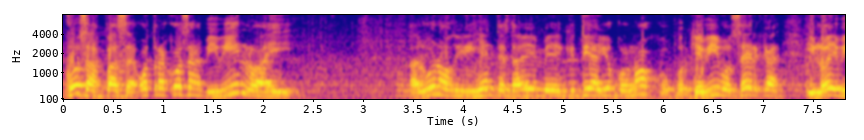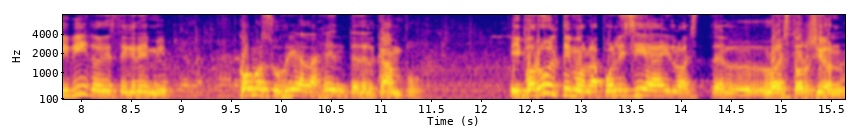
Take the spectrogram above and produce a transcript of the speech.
cosas pasan. Otra cosa es vivirlo ahí algunos dirigentes también me discutían, yo conozco, porque vivo cerca y lo he vivido en este gremio. Cómo sufría la gente del campo. Y por último, la policía ahí lo, lo extorsiona.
